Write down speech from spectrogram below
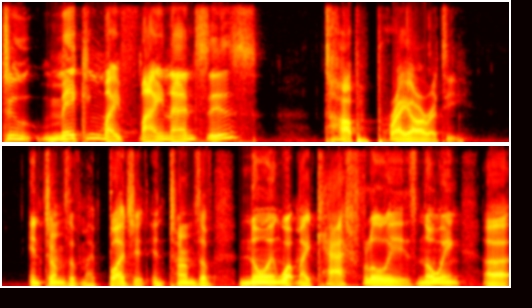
to making my finances top priority in terms of my budget in terms of knowing what my cash flow is knowing uh,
